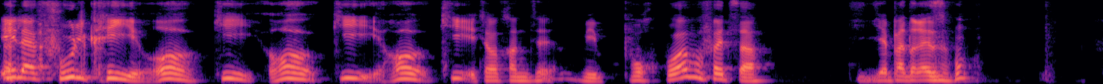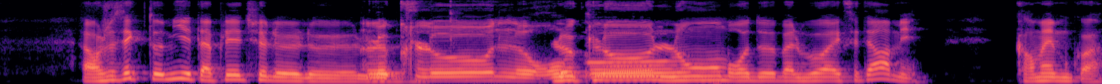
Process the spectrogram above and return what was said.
Et la foule crie Rocky, Rocky, Rocky. Et tu es en train de dire mais pourquoi vous faites ça? Il n'y a pas de raison. Alors je sais que Tommy est appelé tu sais, le, le, Le clone, le robot. le clone, l'ombre de Balboa, etc. Mais quand même, quoi.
